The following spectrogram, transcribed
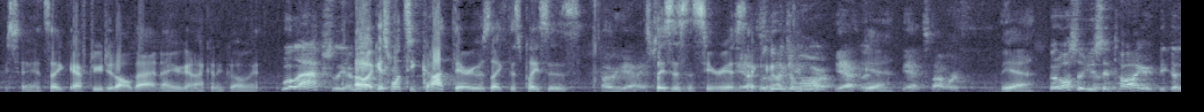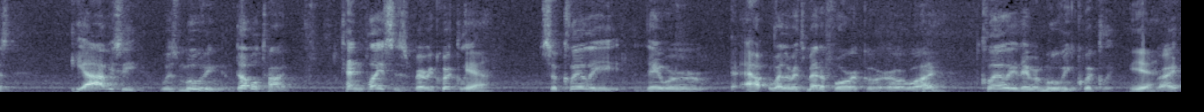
I say it's like after you did all that, now you're not going to go. In. Well, actually, I mean, oh, I guess once he got there, he was like, "This place is. Oh yeah. This place isn't serious. Yeah, like, we'll do it can- tomorrow. Yeah. Yeah. Yeah, it's not worth. Yeah, But also, you said tired because he obviously was moving double time, ten places very quickly. yeah, So clearly, they were out, whether it's metaphoric or, or what. Yeah. Clearly, they were moving quickly. Yeah. Right.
